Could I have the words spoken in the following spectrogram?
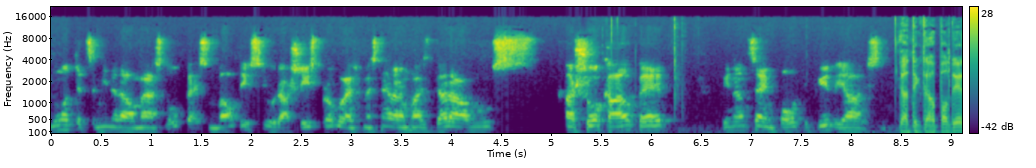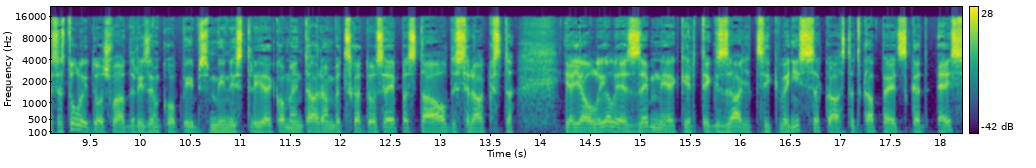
notece minerālu mēslu upēs un Baltijas jūrā. Šīs problēmas mēs nevaram aizst garām. Mums ar šo KLP finansējuma politika ir jārisina. Jā, tik tālu paldies. Es tūlīt došu vārdu arī zemkopības ministrijai komentāram, bet skatos e-pastā Aldis raksta, ja jau lielie zemnieki ir tik zaļi, cik viņi izsakās, tad kāpēc, kad es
